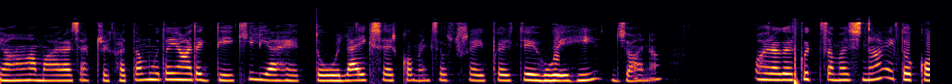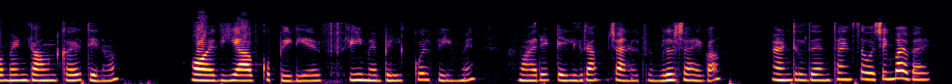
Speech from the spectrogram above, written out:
यहाँ हमारा चैप्टर ख़त्म होता है, यहाँ तक देख ही लिया है तो लाइक शेयर कमेंट सब्सक्राइब करते हुए ही जाना। और अगर कुछ समझना है तो कमेंट डाउन कर देना। और ये आपको पीडीएफ फ्री में, बिल्कुल फ्री में हमारे टेलीग्राम चैनल पे मिल जाएगा। And till then thanks for watching bye bye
